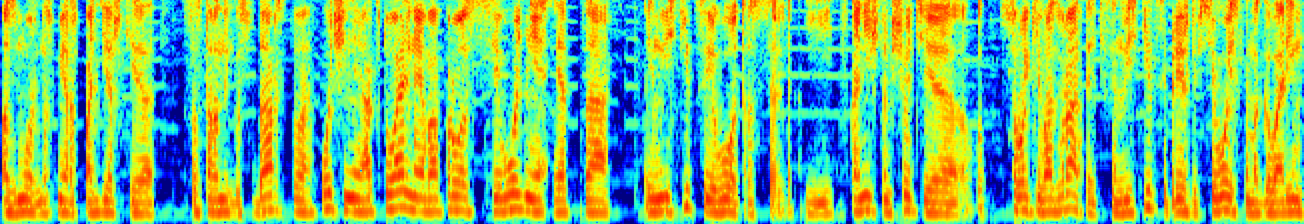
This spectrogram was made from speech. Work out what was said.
возможных мерах поддержки со стороны государства. Очень актуальный вопрос сегодня – это инвестиции в отрасль. И в конечном счете вот, сроки возврата этих инвестиций, прежде всего, если мы говорим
